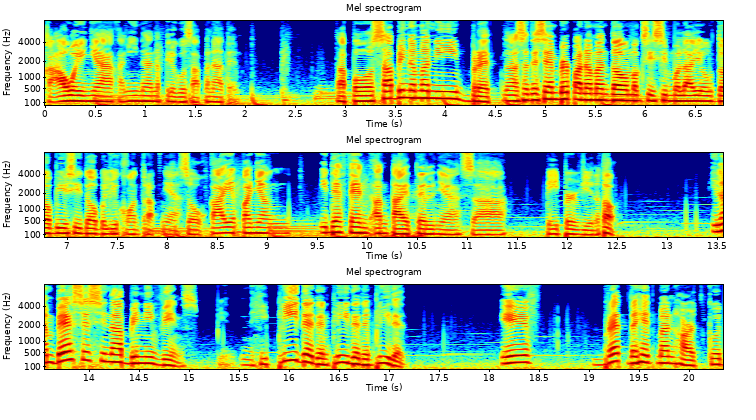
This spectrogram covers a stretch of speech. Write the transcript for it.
kaaway niya kanina na pinag-usapan natin. Tapos, sabi naman ni Brett na sa December pa naman daw magsisimula yung WCW contract niya. So, kaya pa niyang i-defend ang title niya sa pay-per-view na to. Ilang beses sinabi ni Vince, he pleaded and pleaded and pleaded if Bret the Hitman Hart could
